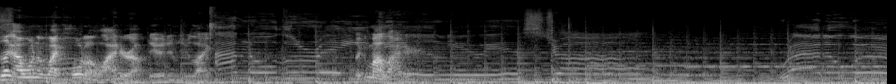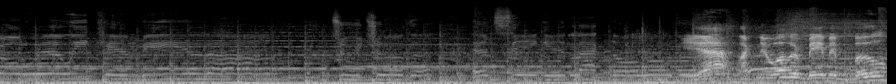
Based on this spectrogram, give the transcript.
Feel like I want to like hold a lighter up, dude, and be like, look at my lighter. Yeah, like no other, baby boo.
